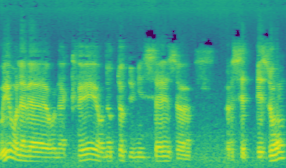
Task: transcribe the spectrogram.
Oui, on avait, on a créé en octobre 2016 euh, cette maison.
